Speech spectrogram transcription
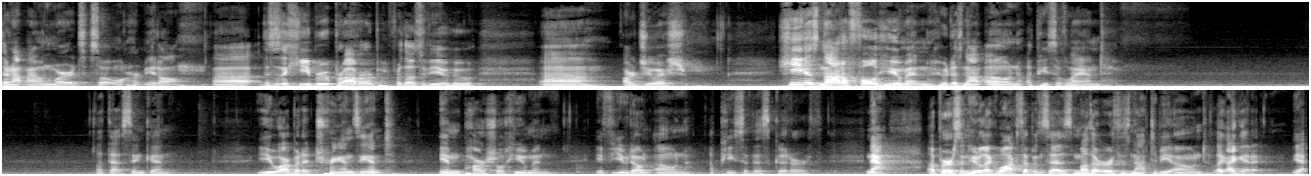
They're not my own words, so it won't hurt me at all. Uh, this is a Hebrew proverb for those of you who uh, are Jewish. He is not a full human who does not own a piece of land. Let that sink in. You are but a transient, impartial human if you don't own a piece of this good earth. Now, a person who like walks up and says, "Mother Earth is not to be owned." Like I get it. Yeah.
